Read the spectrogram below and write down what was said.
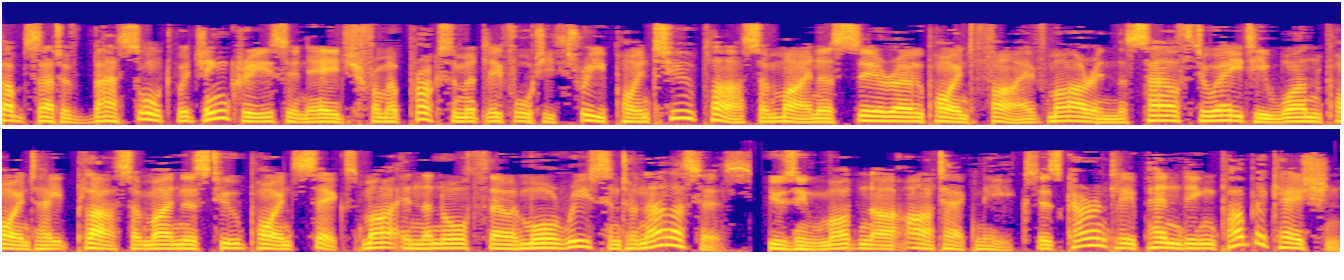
subset of basalt which increase in age from approximately 43.2 plus or minus 0.5 ma in the south to 81.8 plus or minus 2.6 ma in the north though a more recent analysis, using modern RR techniques is currently pending publication.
